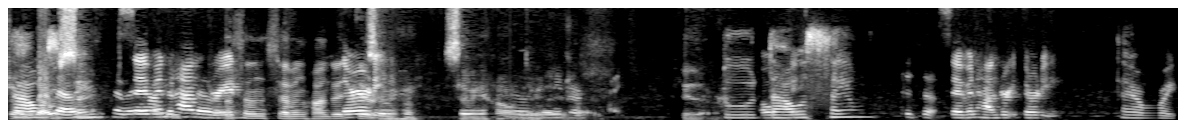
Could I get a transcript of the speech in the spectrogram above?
Thousand. seven hundred Thousand seven hundred Thirty. thirty. 700. 2,000. Seven hundred thirty. Right.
